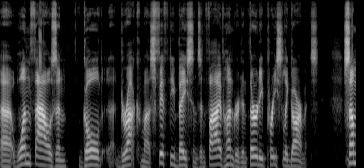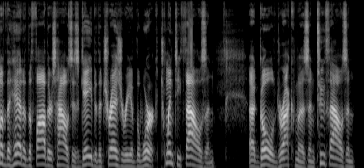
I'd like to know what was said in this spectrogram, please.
Uh, 1,000 gold drachmas, 50 basins, and 530 priestly garments. Some of the head of the fathers' houses gave to the treasury of the work 20,000 uh, gold drachmas and 2,000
